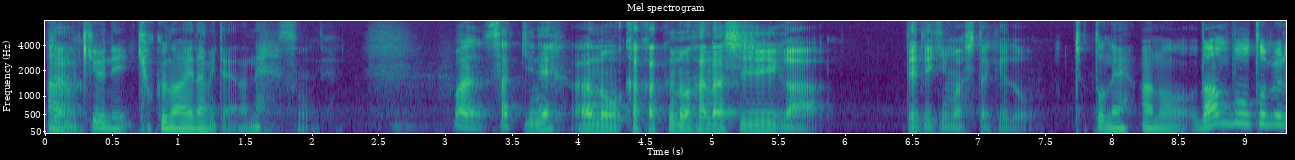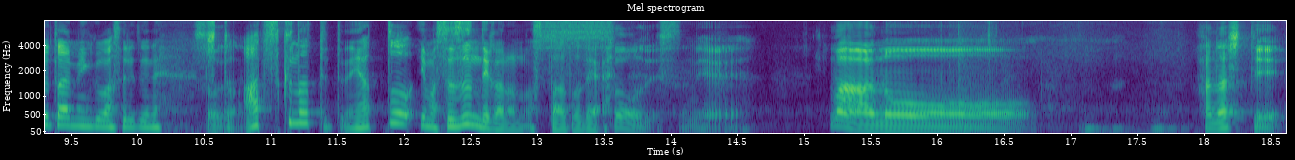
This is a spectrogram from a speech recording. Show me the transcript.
あの、急に曲の間みたいなね。そうね。まあさっきねあの価格の話が出てきましたけど。ちょっとね、あの、暖房止めるタイミング忘れてね、ちょっと暑くなってってね、やっと今涼んでからのスタートで。そうですね。まああの話して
